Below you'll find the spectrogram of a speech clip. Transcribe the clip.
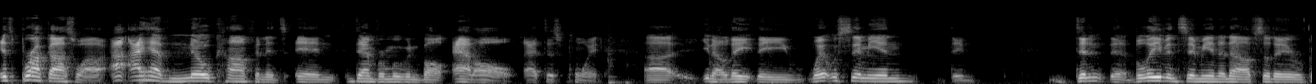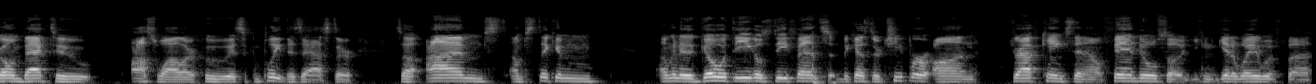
it's Brock Osweiler. I, I, have no confidence in Denver moving the ball at all at this point. Uh, you know, they they went with Siemian. They didn't uh, believe in Siemian enough, so they were going back to Osweiler, who is a complete disaster. So I'm I'm sticking I'm going to go with the Eagles defense because they're cheaper on DraftKings than on FanDuel, so you can get away with uh,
